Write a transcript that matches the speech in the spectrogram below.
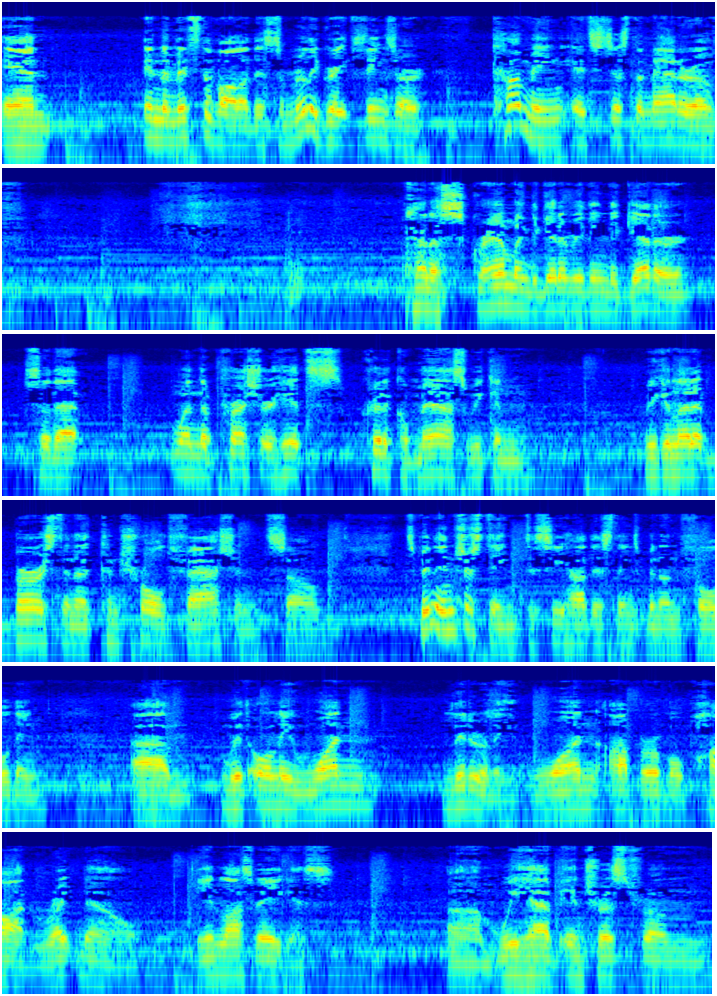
And in the midst of all of this, some really great things are coming. It's just a matter of kind of scrambling to get everything together so that when the pressure hits critical mass, we can we can let it burst in a controlled fashion. So it's been interesting to see how this thing's been unfolding. Um, with only one, literally one operable pod right now in Las Vegas, um, we have interest from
